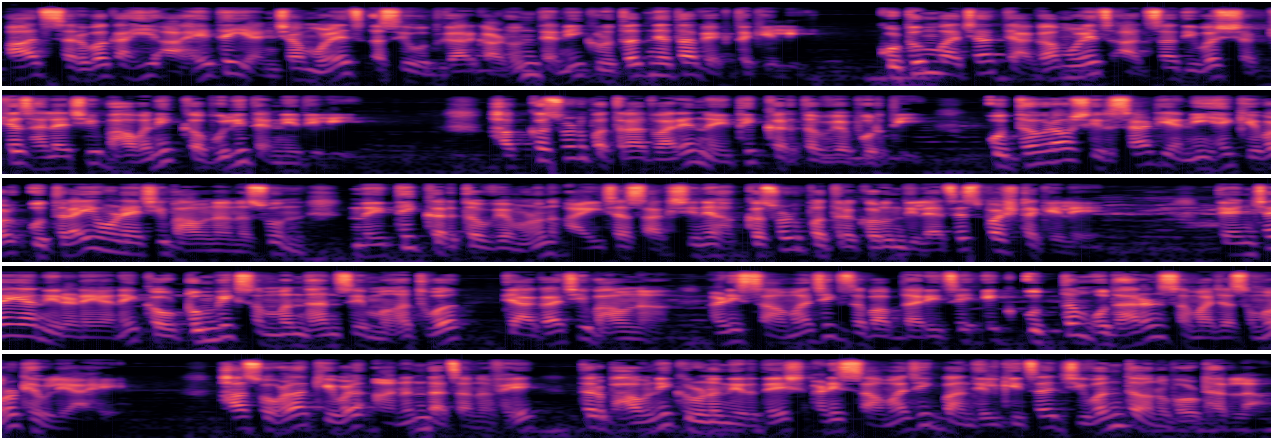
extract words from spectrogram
आज सर्व काही आहे ते यांच्यामुळेच असे उद्गार काढून त्यांनी कृतज्ञता व्यक्त केली. कुटुंबाच्या त्यागामुळेच आजचा दिवस शक्य झाल्याची भावनिक कबुली त्यांनी दिली. हक्कसोड पत्राद्वारे नैतिक कर्तव्यपूर्ती. उद्धवराव शिरसाट यांनी हे केवळ उतराई होण्याची भावना नसून नैतिक कर्तव्य म्हणून आईच्या साक्षीने हक्कसोड पत्र करून दिल्याचे स्पष्ट केले. त्यांच्या या निर्णयाने कौटुंबिक संबंधांचे महत्त्व त्यागाची भावना आणि सामाजिक जबाबदारीचे एक उत्तम उदाहरण समाजासमोर ठेवले आहे. हा सोहळा केवळ आनंदाचा नव्हे तर भावनिक ऋणनिर्देश आणि सामाजिक बांधिलकीचा जिवंत अनुभव ठरला.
